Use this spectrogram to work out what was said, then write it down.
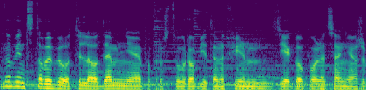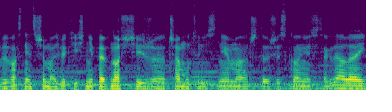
No więc to by było tyle ode mnie, po prostu robię ten film z jego polecenia, żeby was nie trzymać w jakiejś niepewności, że czemu tu nic nie ma, czy to już jest koniec i tak dalej.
